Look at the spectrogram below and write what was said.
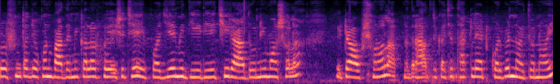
রসুনটা যখন বাদামি কালার হয়ে এসেছে, এই পর্যায়ে আমি দিয়ে দিয়েছি রাঁধুনি মশলা। এটা অপশনাল আপনাদের হাতের কাছে থাকলে অ্যাড করবেন, নয়তো নয়।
